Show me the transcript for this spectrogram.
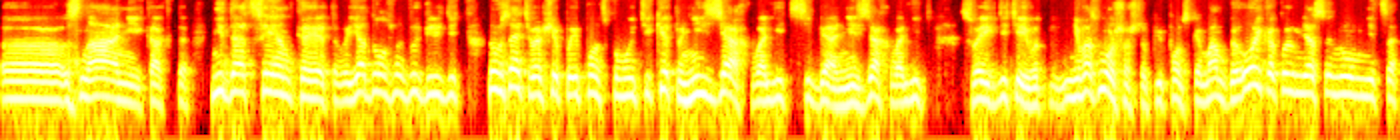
э, знаний как-то, недооценка этого. Я должен выглядеть... Ну, вы знаете, вообще по японскому этикету нельзя хвалить себя, нельзя хвалить своих детей. Вот невозможно, чтобы японская мама говорила, ой, какой у меня сын умница.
